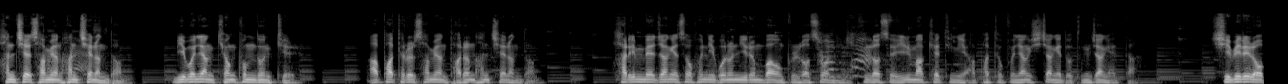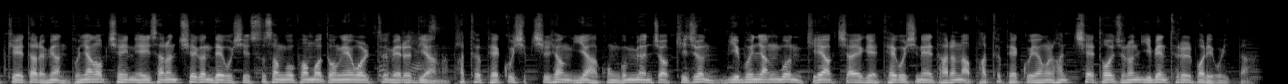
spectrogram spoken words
한 채 사면 한 채는 덤. 미분양 경품 눈길. 아파트를 사면 다른 한 채는 덤. 할인 매장에서 흔히 보는 이른바 원 플러스 원, 일 플러스 일 마케팅이 아파트 분양 시장에도 등장했다. 11일 업계에 따르면 분양업체인 A사는 최근 대구시 수성구 범어동의 월드 메르디앙 아파트 197형 이하 공급 면적 기준 미분양분 계약자에게 대구시 내 다른 아파트 109형을 한 채 더 주는 이벤트를 벌이고 있다.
